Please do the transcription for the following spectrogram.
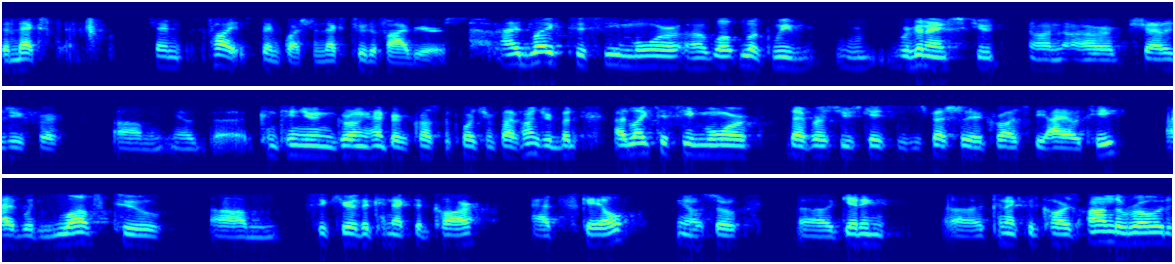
the next same probably same question next two to five years i'd like to see more uh, well look we we're going to execute on our strategy for um, you know continuing growing hyper across the fortune 500 but i'd like to see more diverse use cases especially across the iot i would love to um, secure the connected car at scale you know so uh, getting uh, connected cars on the road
